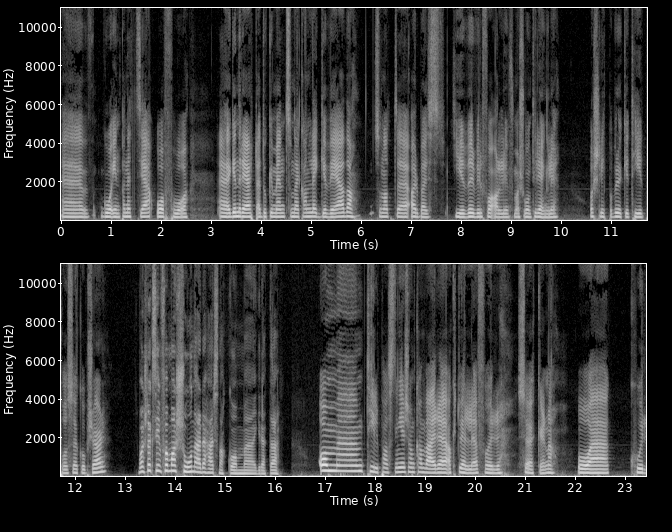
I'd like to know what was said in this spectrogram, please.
gå inn på nettsida og få generert et dokument som de kan legge ved, da, sånn at eh, arbeidsgiver vil få all informasjon tilgjengelig og slippe å bruke tid på å søke opp sjøl. Hva slags informasjon er det her snakk om, eh, Grete? Om eh, tilpasninger som kan være aktuelle for søkeren, og eh, hvor,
